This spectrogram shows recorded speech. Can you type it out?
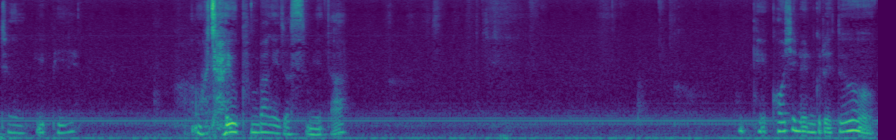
지금 잎이 어, 자유분방해졌습니다. 이렇게 거실은 그래도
